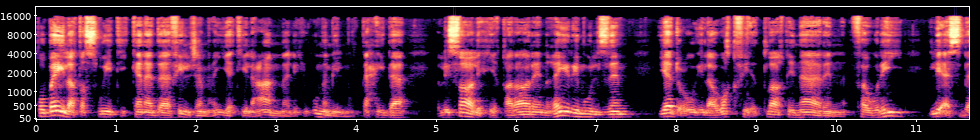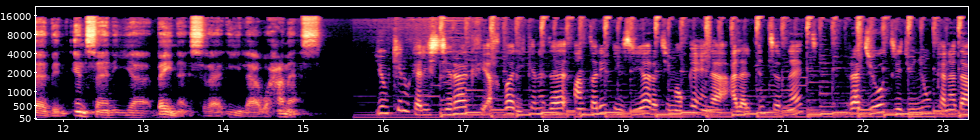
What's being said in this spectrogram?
قبيل تصويت كندا في الجمعية العامة للأمم المتحدة لصالح قرار غير ملزم يدعو إلى وقف إطلاق نار فوري لأسباب إنسانية بين إسرائيل وحماس. يمكنك الاشتراك في أخبار كندا عن طريق زيارة موقعنا على الإنترنت راديو trait d'union كندا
